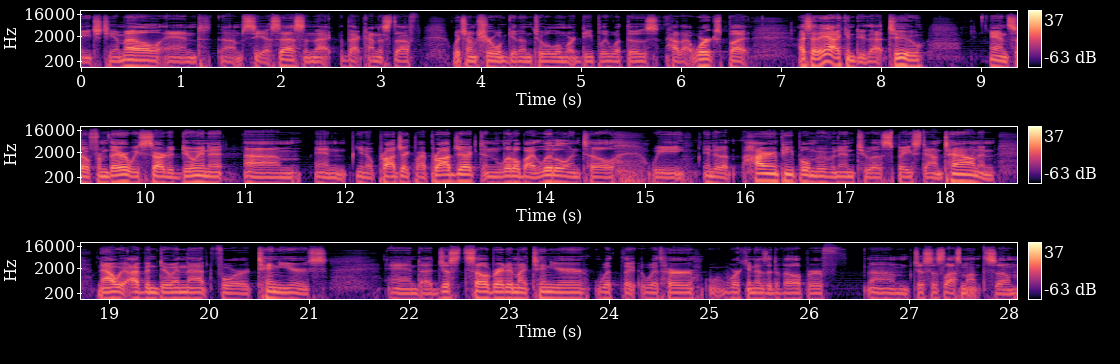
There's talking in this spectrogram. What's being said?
HTML and um, CSS and that that kind of stuff, which I'm sure we'll get into a little more deeply what those how that works. But I said, yeah, I can do that too. And so from there, we started doing it, um, and you know, project by project, and little by little, until we ended up hiring people, moving into a space downtown, and now we, I've been doing that for ten years, and uh, just celebrated my tenure with the with her working as a developer um, just this last month. So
